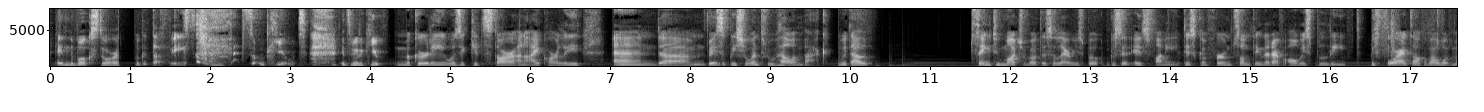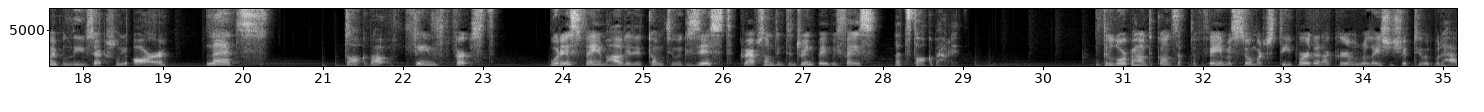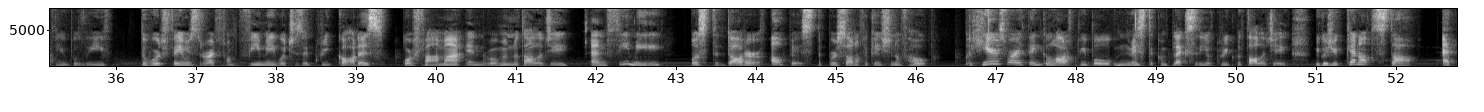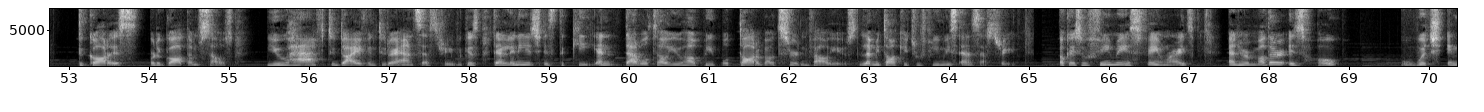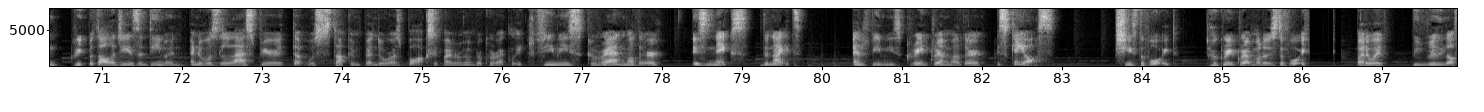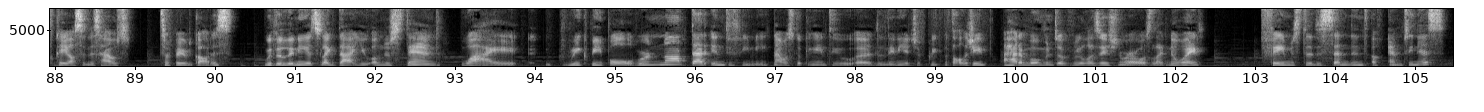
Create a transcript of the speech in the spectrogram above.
in the bookstore. Look at that face. it's so cute. It's really cute. McCurdy was a kid star on iCarly. And um, basically, she went through hell and back. Without saying too much about this hilarious book because it is funny. This confirmed something that I've always believed. Before I talk about what my beliefs actually are, let's talk about fame first. What is fame? How did it come to exist? Grab something to drink, babyface. Let's talk about it. The lore behind the concept of fame is so much deeper than our current relationship to it would have you believe. The word fame is derived from Pheme, which is a Greek goddess, or Fama in Roman mythology. And Pheme was the daughter of Elpis, the personification of hope. But here's where I think a lot of people miss the complexity of Greek mythology, because you cannot stop at the goddess or the god themselves. You have to dive into their ancestry because their lineage is the key, and that will tell you how people thought about certain values. Let me talk you through Pheme's ancestry. Okay, so Pheme is fame, right? And her mother is hope, which in Greek mythology is a demon, and it was the last spirit that was stuck in Pandora's box, if I remember correctly. Pheme's grandmother is Nyx, the night, and Pheme's great grandmother is Chaos. She's the void. Her great grandmother is the void. By the way, we really love Chaos in this house. It's our favorite goddess. With a lineage like that, you understand why Greek people were not that into Pheme. I was looking into uh, the lineage of Greek mythology. I had a moment of realization where I was like, no way. Fame is the descendant of emptiness?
